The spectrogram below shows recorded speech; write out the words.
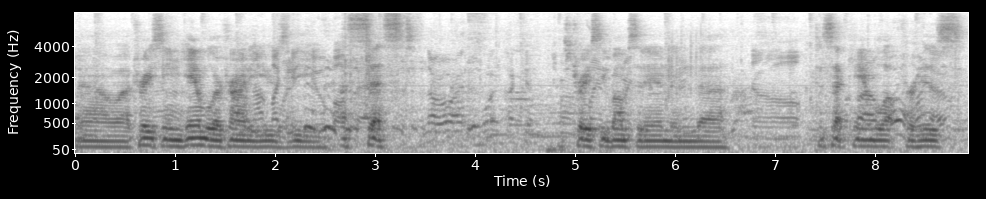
Now uh, Tracy and Campbell are trying to use the assist. No, I, what, I can. As Tracy bumps it in and uh, to set Campbell up for his I can play.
